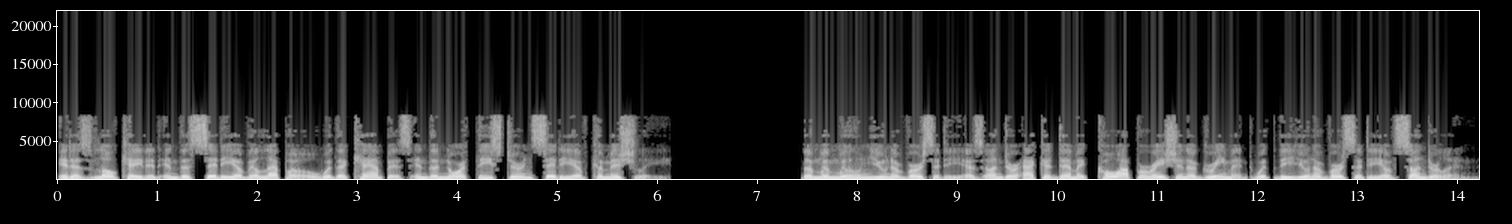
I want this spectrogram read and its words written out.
It is located in the city of Aleppo with a campus in the northeastern city of Qamishli. The Mamoun University is under academic cooperation agreement with the University of Sunderland.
